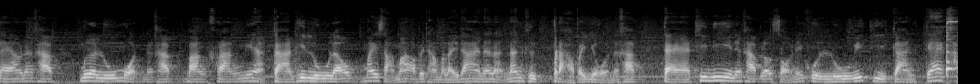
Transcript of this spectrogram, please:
แล้วนะครับ เมื่อรู้หมดนะครับ บางครั้งเนี่ยการที่รู้แล้วไม่สามารถเอาไปทำอะไรได้นั่นนะนั่นคือเปล่าประโยชน์นะครับ แต่ที่นี่นะครับเราสอนให้คุณรู้วิธีการแก้ไข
